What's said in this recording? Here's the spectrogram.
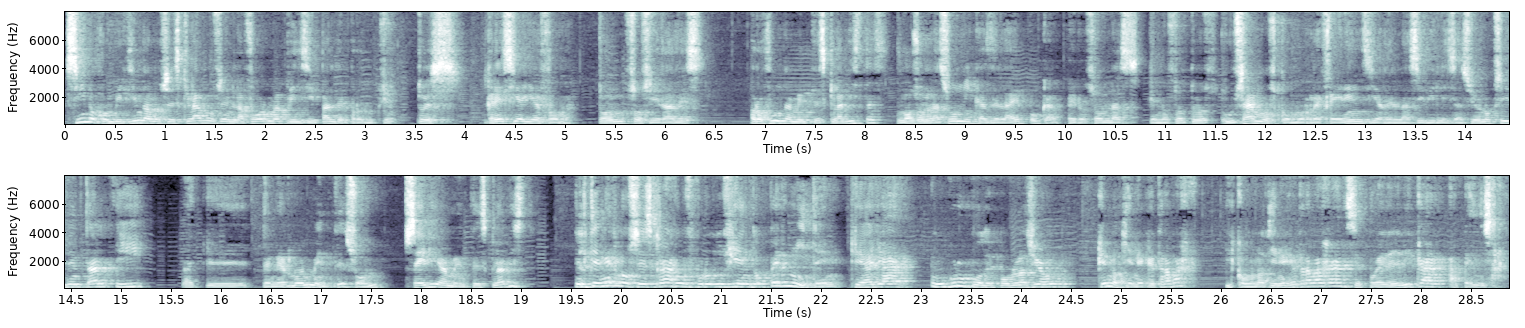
sino convirtiendo a los esclavos en la forma principal de producción. Entonces, Grecia y Roma son sociedades profundamente esclavistas, no son las únicas de la época, pero son las que nosotros usamos como referencia de la civilización occidental y hay que tenerlo en mente, son seriamente esclavistas. El tener los esclavos produciendo permite que haya un grupo de población que no tiene que trabajar. Y como no tiene que trabajar, se puede dedicar a pensar,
